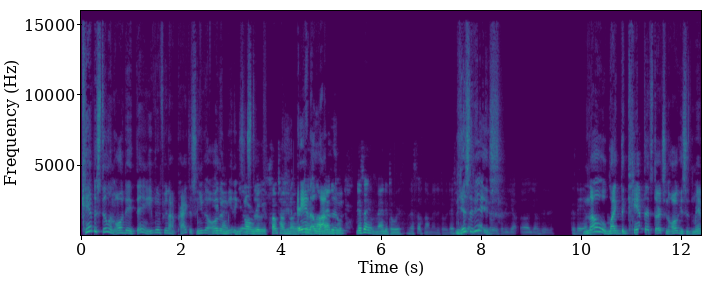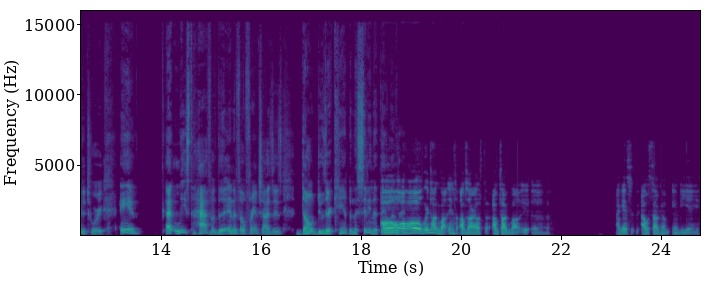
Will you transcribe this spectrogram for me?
Camp is still an all day thing, even if you're not practicing. You got all the meetings You don't really. Sometimes you don't. and a lot of them. This ain't mandatory. That stuff's not mandatory. That's Yes, it mandatory is. for the uh, younger because they have No, like the camp that starts in August is mandatory, and at least half of the NFL franchises don't do their camp in the city that they Oh, oh, oh, we're talking about. NFL I'm sorry. I was. I'm talking about. Uh, I guess I was talking about NBA.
